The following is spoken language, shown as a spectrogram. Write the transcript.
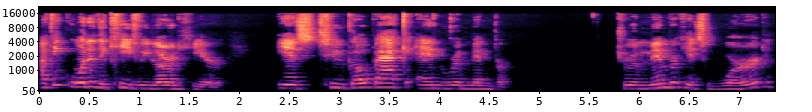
I think one of the keys we learned here is to go back and remember. To remember his word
